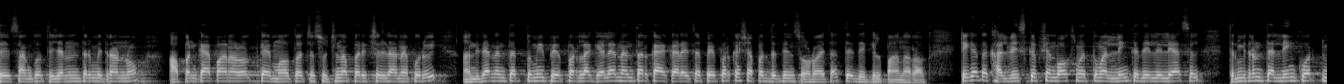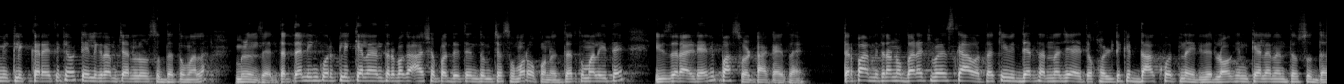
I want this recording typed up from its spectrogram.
ते सांगतो. त्याच्यानंतर मित्रांनो आपण काय पाहणार आहोत? काही महत्त्वाच्या सूचना परीक्षेला जाण्यापूर्वी आणि त्यानंतर तुम्ही पेपरला गेल्यानंतर काय करायचं पेपर कशा पद्धतीने सोडवायचा ते देखील पाहणार आहोत. ठीक आहे तर खाली डिस्क्रिप्शन बॉक्समध्ये तुम्हाला लिंक दिलेली असेल तर मित्रांनो त्या लिंकवर तुम्ही क्लिक करायचं किंवा टेलिग्राम चॅनलवर सुद्धा तुम्हाला मिळून जाईल. तर त्या लिंकवर क्लिक केल्यानंतर बघा अशा पद्धतीने तुमच्यासमोर ओपन होतं तर तुम्हाला इथे युजर आय डी आणि पासवर्ड टाकायचा आहे. तर पहा मित्रांनो बऱ्याच वेळेस काय होतं की विद्यार्थ्यांना जे आहे ते हॉल तिकीट दाखवत नाही तिथे लॉग इन केल्यानंतर सुद्धा.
